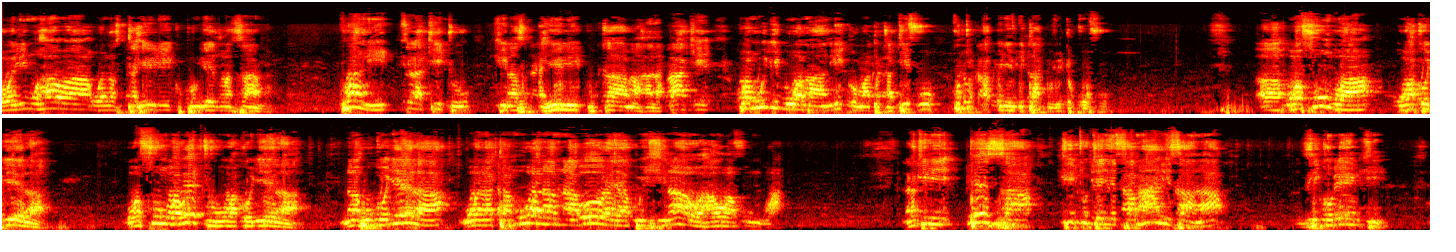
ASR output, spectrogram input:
Walimu hawa wanastahili kupongezwa sana, kwani kila kitu kinastahili kukaa mahala pake kwa mujibu wa maandiko matakatifu kutoka kwenye vitabu vitukufu. Uh, wafungwa wako jela, wafungwa wetu wako jela, na huko jela wanatambua namna bora ya kuishi nao hao wafungwa lakini pesa kitu chenye thamani sana ziko benki,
